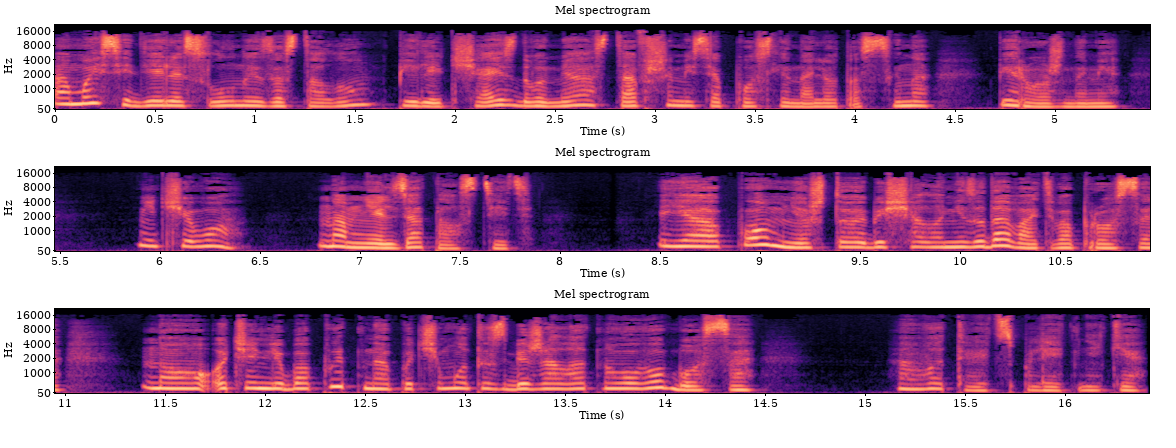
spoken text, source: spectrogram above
А мы сидели с Луной за столом, пили чай с двумя оставшимися после налета сына пирожными. Ничего, нам нельзя толстеть. Я помню, что обещала не задавать вопросы, но очень любопытно, почему ты сбежала от нового босса. Вот ведь сплетники.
